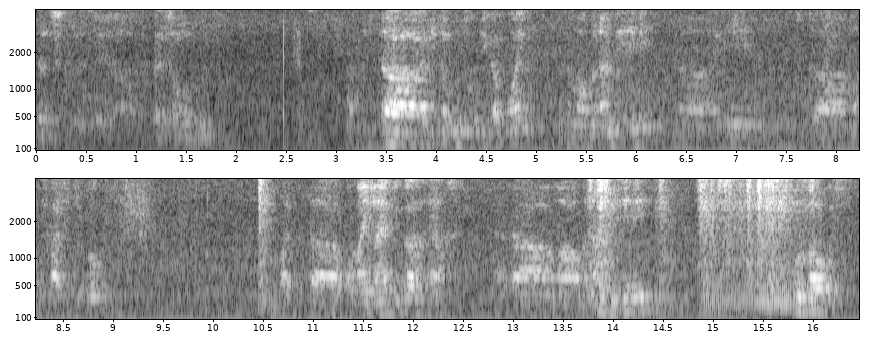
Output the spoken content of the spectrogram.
that's that's all good. kita kita butuh tiga poin kita mau menang di sini uh, ini sudah motivasi cukup uh, pemain lain juga ya mereka mau menang di sini full fokus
